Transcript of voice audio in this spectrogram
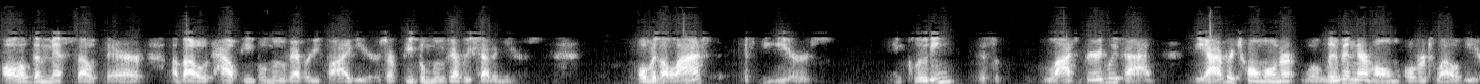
all of the myths out there about how people move every five years or people move every seven years. Over the last 50 years, including this last period we've had, the average homeowner will live in their home over 12 years.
